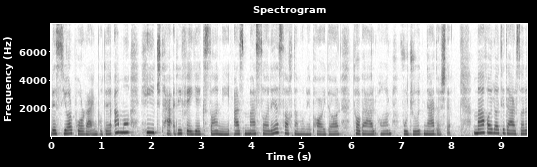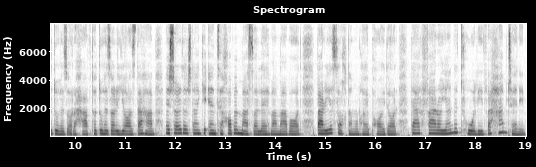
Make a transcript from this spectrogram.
بسیار پررنگ بوده اما هیچ تعریف یکسانی از مساله ساختمون پایدار تا به الان وجود نداشته. مقالاتی در سال 2007 تا 2011 هم اشاره داشتن که انتخاب مساله و مواد برای ساختمون های پایدار در فرایند تولید و همچنین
